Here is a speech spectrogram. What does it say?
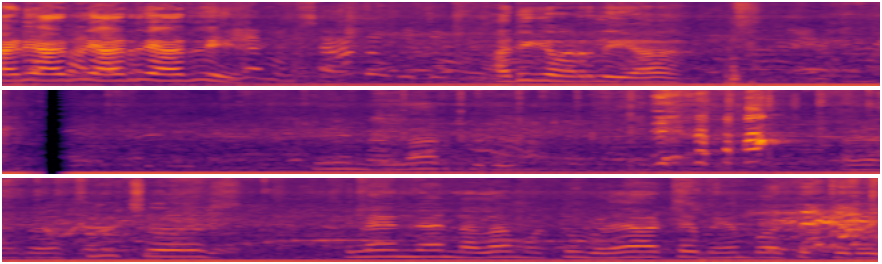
அடி அடி அடி அடி அடி. அடிக்க வரலையா? ஏய், நல்லா இருக்குது. ஃபியூச்சர் இளைஞர் நல்லா மட்டும் விளையாட்டு மேம்பாட்டுத்துறை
